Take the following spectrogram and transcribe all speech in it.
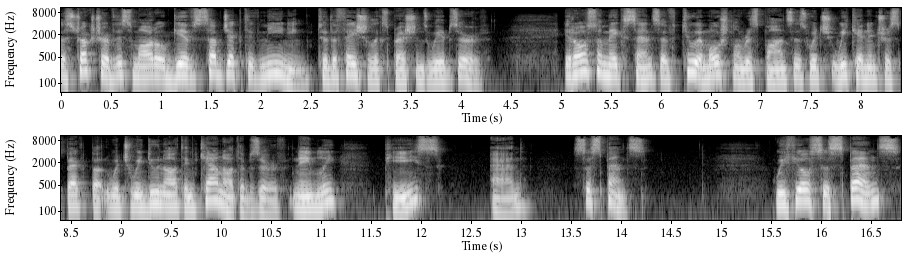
The structure of this model gives subjective meaning to the facial expressions we observe. It also makes sense of two emotional responses which we can introspect but which we do not and cannot observe, namely peace and suspense. We feel suspense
